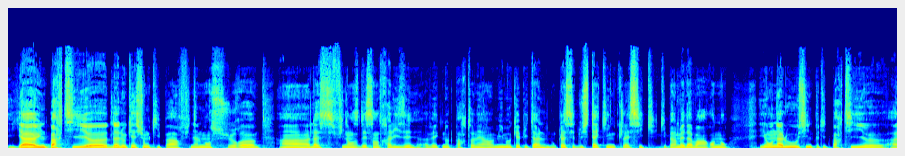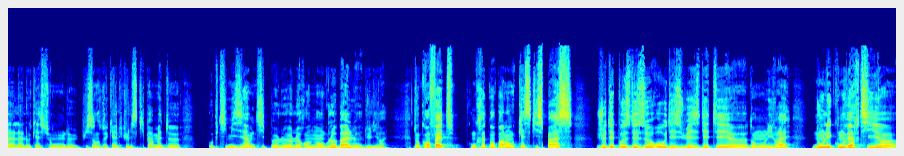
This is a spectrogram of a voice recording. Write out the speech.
Il y a une partie euh, de l'allocation qui part finalement sur euh, un- la finance décentralisée avec notre partenaire euh, Mimo Capital. Donc là, c'est du stacking classique qui permet d'avoir un rendement. Et on alloue aussi une petite partie euh, à l'allocation de puissance de calcul, ce qui permet de optimiser un petit peu le, le rendement global du livret. Donc en fait, concrètement parlant, qu'est-ce qui se passe? Je dépose des euros ou des USDT euh, dans mon livret. Nous, on les convertit euh,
